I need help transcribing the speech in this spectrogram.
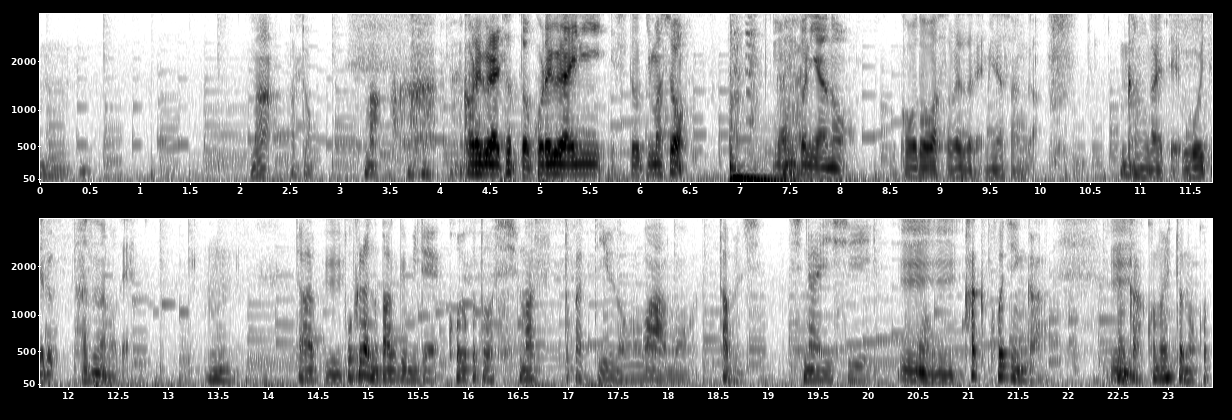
うん。まあ。まあ、どまあ。これぐらいちょっとこれぐらいにしておきましょう。もう本当にあの行動はそれぞれ皆さんがうん。考えて動いてるはずなので。うん、だからうん。僕らの番組でこういうことをしますとかっていうのはもう多分ししないし、うんもう各個人がうん。なんかこの人のこ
